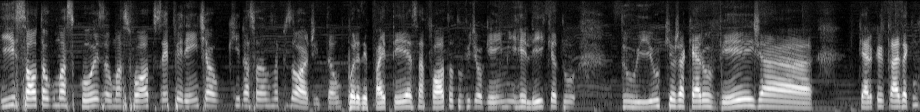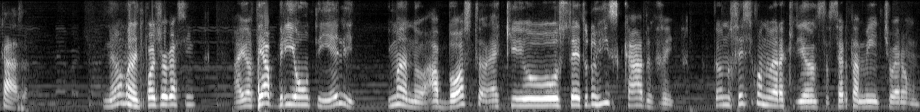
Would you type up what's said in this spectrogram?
e solta algumas coisas, algumas fotos referente ao que nós falamos no episódio. Então, por exemplo, vai ter essa foto do videogame relíquia do, do Will que eu já quero ver e já quero que ele traz aqui em casa. Não, mano, a gente pode jogar assim. Aí eu até abri ontem ele. E, mano, a bosta é que o CD é tudo riscado, velho. Então eu não sei se quando eu era criança, certamente eu era um,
